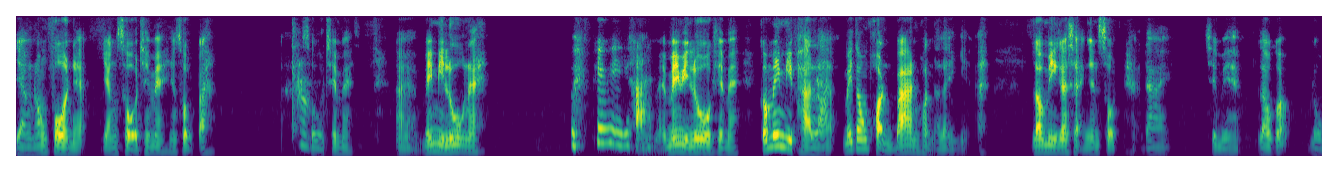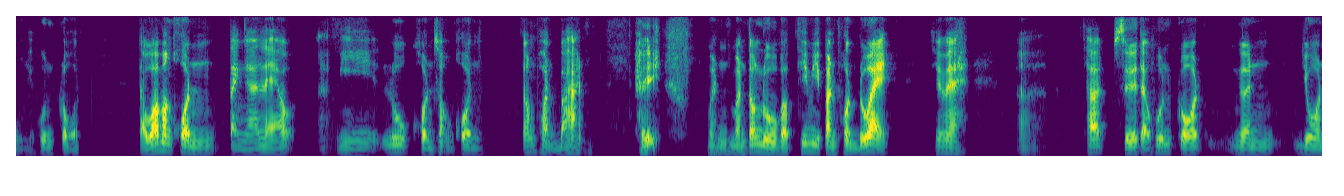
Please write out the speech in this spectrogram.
อย่างน้องโฟนเนี่ยยังโสดใช่ไหมยังโสดปะค่ะโสดใช่ไหมอ่า ไม่มีลูกนะไม่มีค่ะไม่ไม่มีลูกใช่ไหมก็ไม่มีภาระไม่ต้องผ่อนบ้านผ่อนอะไรอย่างเงี้ยอะเรามีกระแสเงินสดหาได้ใช่ไหมฮะเราก็ลงในหุ้นโกรดแต่ว่าบางคนแต่งงานแล้วอะมีลูกคนสองคนต้องผ่อนบ้านเฮ้ยมันมันต้องดูแบบที่มีปันผลด้วย ใช่ไหมอ่า ถ้าซื้อแต่หุ้นโกรดเงินโยน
